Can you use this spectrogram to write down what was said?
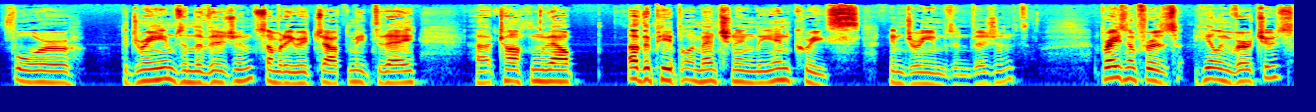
for the dreams and the visions. Somebody reached out to me today uh, talking about other people and mentioning the increase in dreams and visions. Praise Him for His healing virtues,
